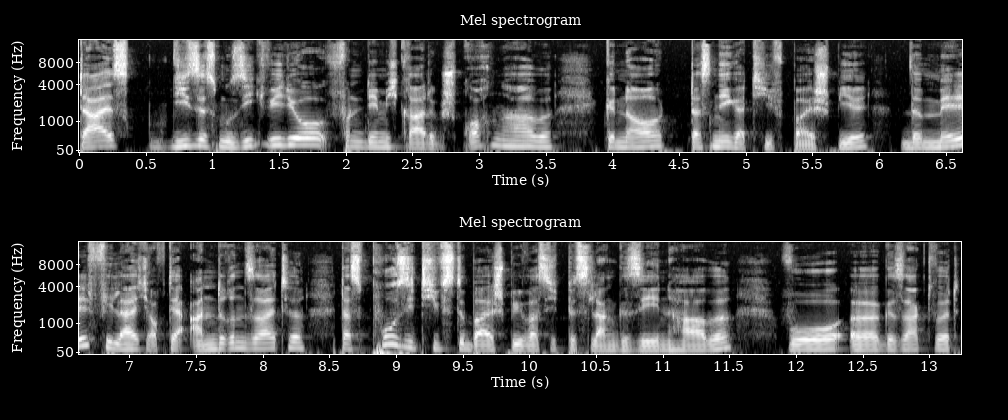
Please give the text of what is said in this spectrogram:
da ist dieses Musikvideo, von dem ich gerade gesprochen habe, genau das Negativbeispiel. The Mill vielleicht auf der anderen Seite das positivste Beispiel, was ich bislang gesehen habe, wo äh, gesagt wird,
